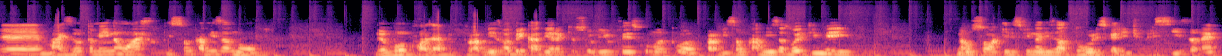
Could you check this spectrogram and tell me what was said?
É, mas eu também não acho que são camisa 9. Eu vou fazer a, a mesma brincadeira que o Silvinho fez com o Mantuan. Para mim são camisas 8,5. Não são aqueles finalizadores que a gente precisa, né?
